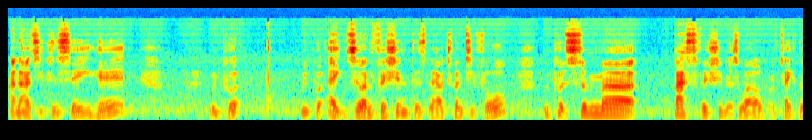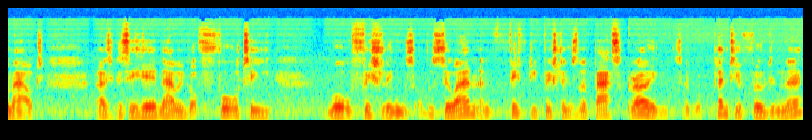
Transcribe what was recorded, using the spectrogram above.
And as you can see here, we put we put eight Zuan fish in. There's now 24. We put some uh, bass fish in as well, but I've taken them out. And as you can see here, now we've got 40 more fishlings of the Zuan and 50 fishlings of the bass growing. So we've got plenty of food in there.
